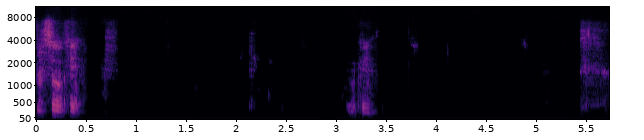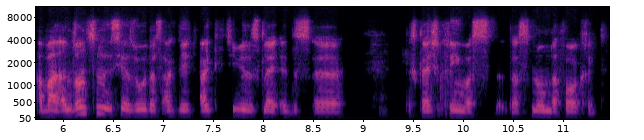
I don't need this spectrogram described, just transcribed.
Ach so, okay. Okay. Aber ansonsten ist ja so, dass Adjek- Adjektive das, das, äh, das gleiche kriegen, was das Nomen davor kriegt,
